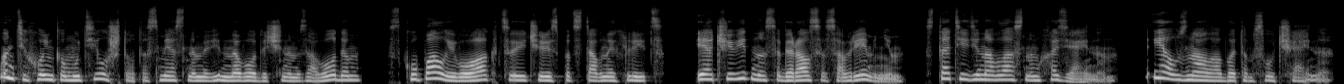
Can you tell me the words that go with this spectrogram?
Он тихонько мутил что-то с местным винноводочным заводом, скупал его акции через подставных лиц и, очевидно, собирался со временем стать единовластным хозяином. Я узнала об этом случайно,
